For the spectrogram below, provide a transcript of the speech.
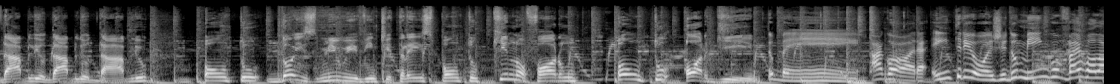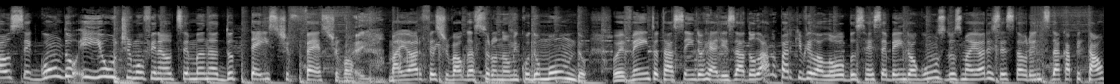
www www.2023.quinoforum.org. Muito bem. Agora, entre hoje e domingo, vai rolar o segundo e último final de semana do Taste Festival, maior festival gastronômico do mundo. O evento está sendo realizado lá no Parque Vila Lobos, recebendo alguns dos maiores restaurantes da capital,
